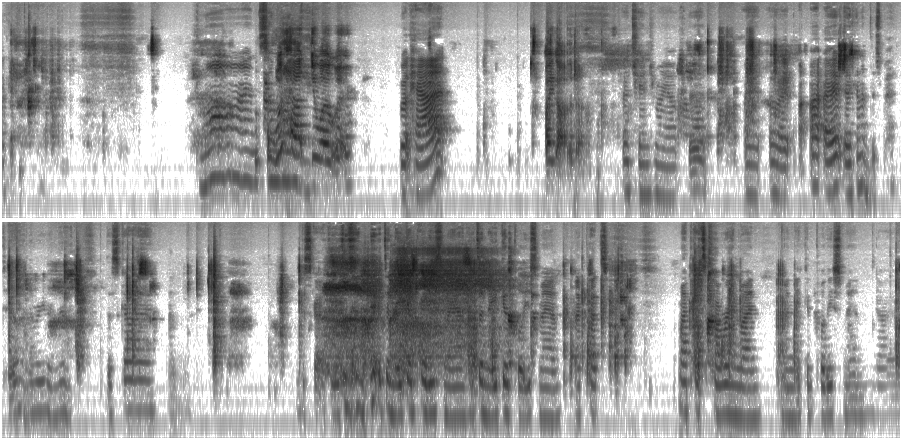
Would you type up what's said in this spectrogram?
Okay. Come on, What hat do I wear? What hat? I got it. I changed my outfit. I, alright, I, I, I can have this pet too. I never even knew. This guy. Um, this guy. It's a naked policeman. It's a naked policeman. My pet's. My pet's covering my my naked policeman guy.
